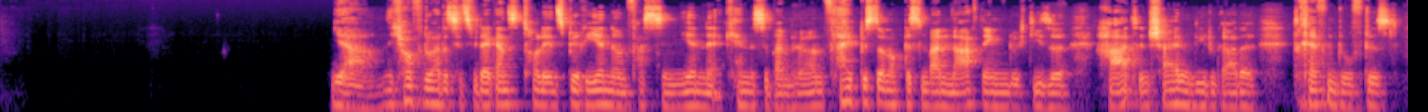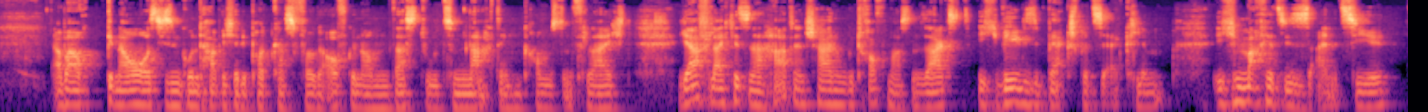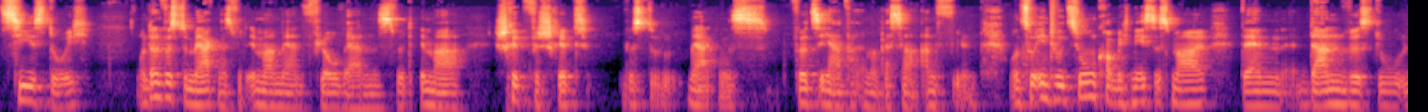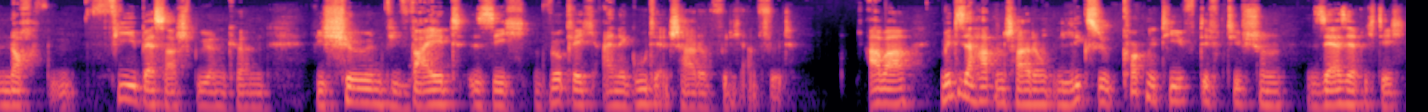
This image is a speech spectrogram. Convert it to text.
Ja, ich hoffe, du hattest jetzt wieder ganz tolle, inspirierende und faszinierende Erkenntnisse beim Hören. Vielleicht bist du noch ein bisschen beim Nachdenken durch diese harte Entscheidung, die du gerade treffen durftest. Aber auch genau aus diesem Grund habe ich ja die Podcast-Folge aufgenommen, dass du zum Nachdenken kommst und vielleicht, ja, vielleicht jetzt eine harte Entscheidung getroffen hast und sagst, ich will diese Bergspitze erklimmen. Ich mache jetzt dieses eine Ziel, zieh es durch. Und dann wirst du merken, es wird immer mehr ein Flow werden. Es wird immer Schritt für Schritt wirst du merken, es wird sich einfach immer besser anfühlen. Und zur Intuition komme ich nächstes Mal, denn dann wirst du noch viel besser spüren können, wie schön, wie weit sich wirklich eine gute Entscheidung für dich anfühlt. Aber mit dieser harten Entscheidung liegst du kognitiv definitiv schon sehr, sehr richtig.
